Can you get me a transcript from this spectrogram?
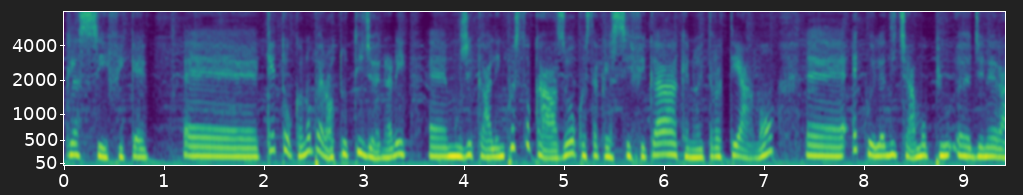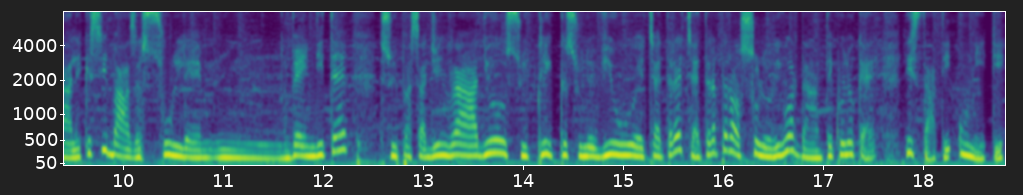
classifiche eh, che toccano però tutti i generi eh, musicali. In questo caso questa classifica che noi trattiamo eh, è quella diciamo più eh, generale che si basa sulle mh, mm, vendite, sui passaggi in radio, sui click, sulle view eccetera eccetera, però solo riguardante quello che è gli Stati Uniti.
